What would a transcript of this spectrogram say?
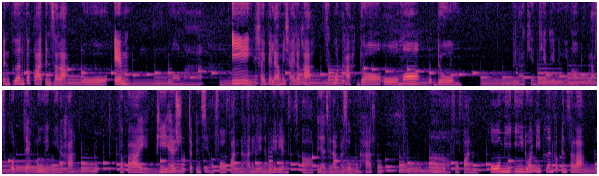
เป็นเพื่อนก็กลายเป็นสระ O M มอม้า E ใช้ไปแล้วไม่ใช้แล้วค่ะ สะกดค่ะดอโอมอโดม เวลาเขียนเทียบเขียนอย่างนี้เนาะเวลาสะกดแจกลูกอย่างนี้นะคะ ต่อไป ph จะเป็นเสียง for fun นะคะ นักเรียนยังไม่ได้เรียนพยัญชนะผสมนะคะอ่า for fun o มี e ด้วยมีเพื่อนก็เป็นสระ o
